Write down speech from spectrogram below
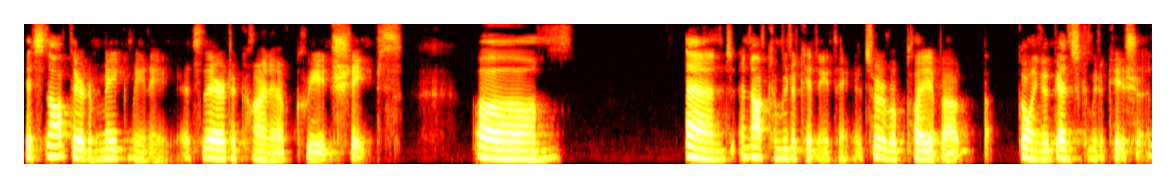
It's not there to make meaning, it's there to kind of create shapes. Um, and and not communicate anything. It's sort of a play about going against communication,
